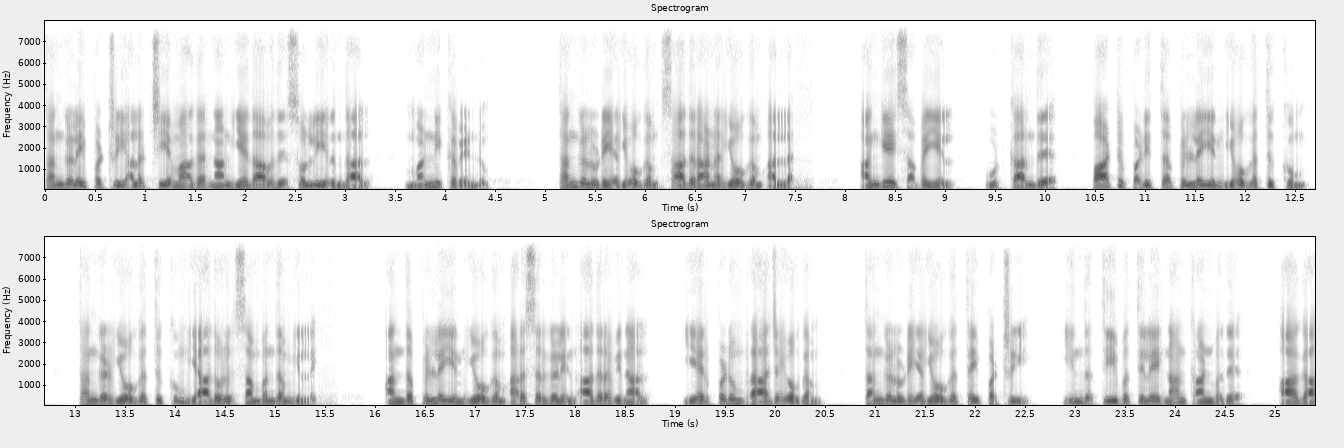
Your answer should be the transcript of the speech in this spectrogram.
தங்களை பற்றி அலட்சியமாக நான் ஏதாவது சொல்லியிருந்தால் மன்னிக்க வேண்டும். தங்களுடைய யோகம் சாதாரண யோகம் அல்ல. அங்கே சபையில் உட்கார்ந்து பாட்டு படித்த பிள்ளையின் யோகத்துக்கும் தங்கள் யோகத்துக்கும் யாதொரு சம்பந்தம் இல்லை. அந்த பிள்ளையின் யோகம் அரசர்களின் ஆதரவினால் ஏற்படும் ராஜயோகம். தங்களுடைய யோகத்தை பற்றி இந்த தீபத்திலே நான் காண்பது ஆகா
